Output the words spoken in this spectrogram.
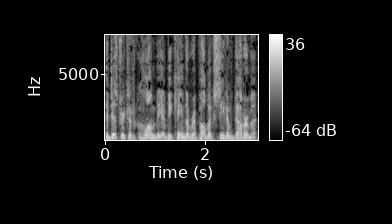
The District of Columbia became the Republic's seat of government.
